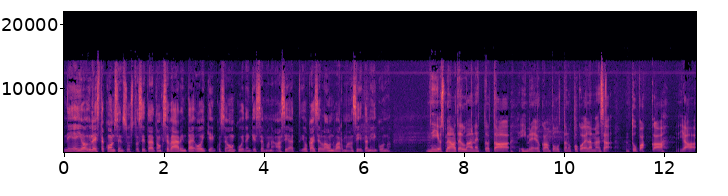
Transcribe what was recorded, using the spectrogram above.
niin ei ole yleistä konsensusta sitä, että onko se väärin tai oikein, kun se on kuitenkin semmoinen asia, että jokaisella on varmaan siitä niin kuin, Niin, jos me ajatellaan, että tota, ihminen, joka on polttanut koko elämänsä tupakkaa ja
